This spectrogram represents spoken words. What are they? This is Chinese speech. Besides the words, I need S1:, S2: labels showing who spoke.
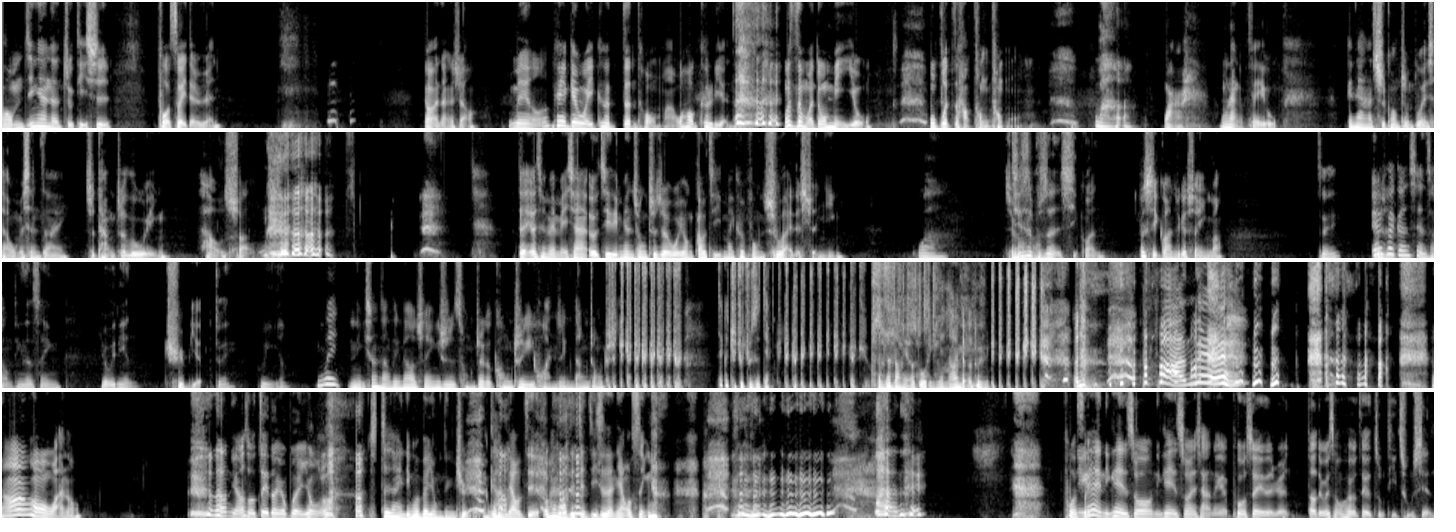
S1: 好了，我们今天的主题是破碎的人。干嘛这样笑？
S2: 没有，
S1: 可以给我一颗枕头吗？我好可怜啊，我什么都没有，我脖子好痛痛哦。哇哇，我们两个废物，跟大家时空转播一下，我们现在是躺着录音，
S2: 好爽。
S1: 对，而且妹妹现在耳机里面充斥着我用高级麦克风出来的声音。
S2: 哇，其实不是很习惯，
S1: 不习惯这个声音吗？
S2: 对，因为它跟现场听的声音有一点
S1: 区别，
S2: 对，不一样。
S1: 因为你现场听到的声音是从这个空气环境当中，这个啾啾就是这样，传射到你耳朵里面，然后你的耳朵里面，
S2: 烦呢。
S1: 啊，好好玩哦！
S2: 然后你要说这段又不能用了，
S1: 这段一定会被用进去的。我很了解，我很了解剪辑师的尿性。破碎，
S2: 你可以，你可以说，你可以说一下那个破碎的人到底为什么会有这个主题出现？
